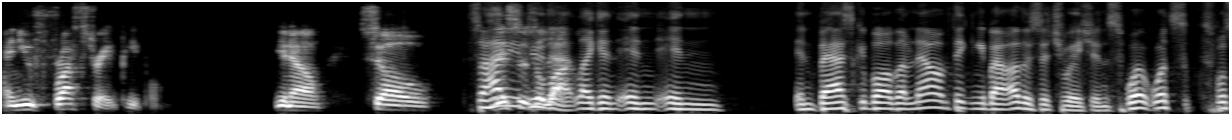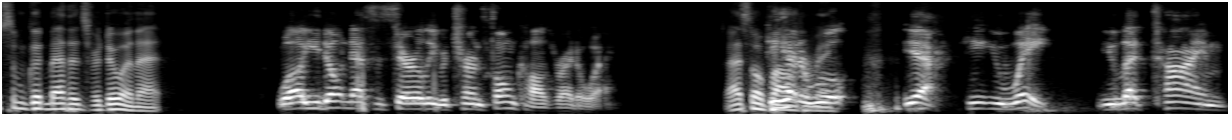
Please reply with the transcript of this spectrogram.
and you frustrate people. You know, so so how do you do that? Lot- like in in in in basketball, but now I'm thinking about other situations. What, what's what's some good methods for doing that? Well, you don't necessarily return phone calls right away. That's no problem. He had a rule. yeah, he, you wait. You let time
